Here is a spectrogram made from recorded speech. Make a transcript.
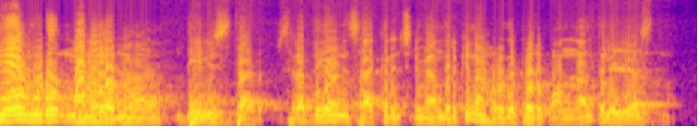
దేవుడు మనలను దీవిస్తాడు. శ్రద్ధగా సహకరించిన మీ అందరికీ నా హృదయపూర్వక వందనాలు తెలియజేస్తున్నాను.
